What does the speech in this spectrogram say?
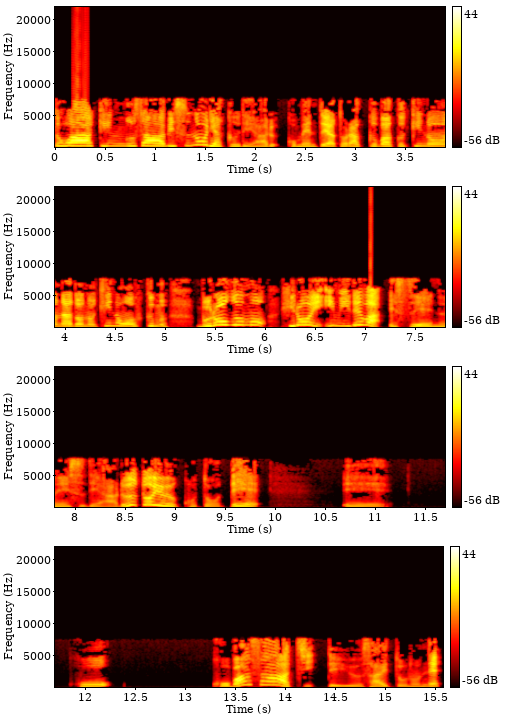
トワーキングサービスの略である。コメントやトラックバック機能などの機能を含むブログも広い意味では SNS であるということで、えー、こ、コバサーチっていうサイトのね、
